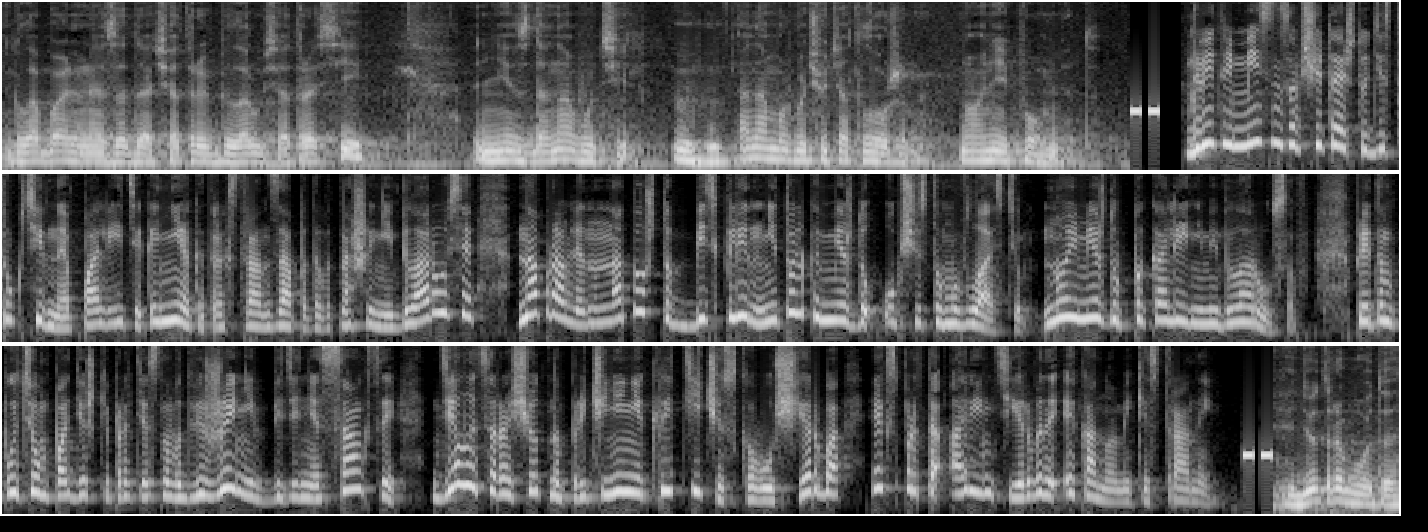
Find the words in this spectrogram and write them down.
глобальная задача отрыв Беларуси от России не сдана в утиль. Угу. Она, может быть, чуть отложена, но о ней помнят. Дмитрий Месенцев считает, что деструктивная политика некоторых стран Запада в отношении Беларуси направлена на то, чтобы бить клин не только между обществом и властью, но и между поколениями белорусов. При этом путем поддержки протестного движения, введения санкций делается расчет на причинение критического ущерба экспортоориентированной экономике страны. Идет работа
